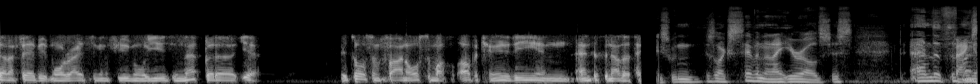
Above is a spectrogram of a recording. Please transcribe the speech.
done a fair bit more racing and a few more years in that. But uh, yeah, it's awesome fun, awesome opportunity, and, and just another thing. When there's like seven and eight year olds just, and the, the most,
